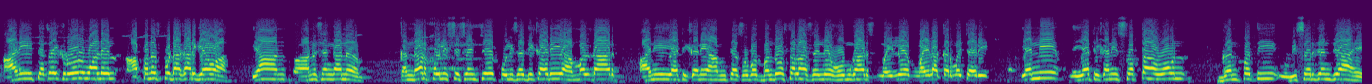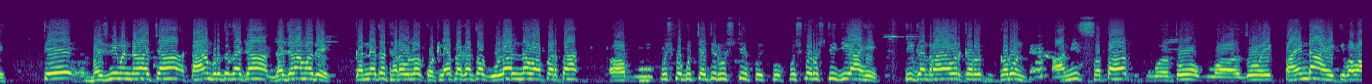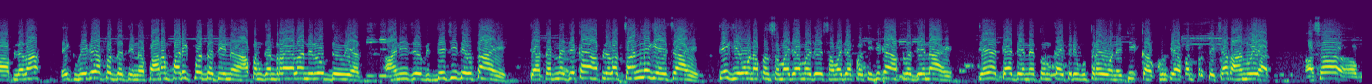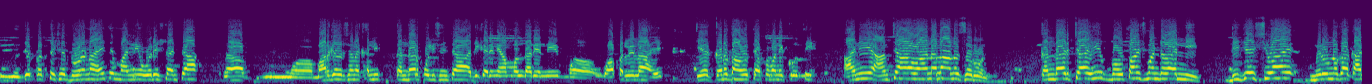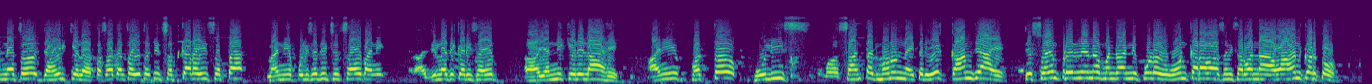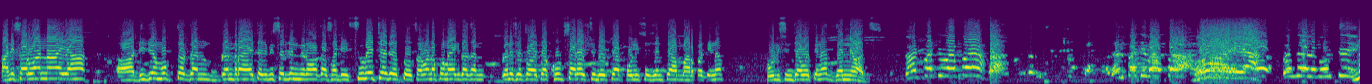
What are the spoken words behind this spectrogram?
आणि त्याचा एक रोल मॉडेल आपणच पुढाकार घ्यावा. या अनु- अनुषंगानं कंधार पोलीस स्टेशनचे पोलीस अधिकारी अंमलदार आणि या ठिकाणी आमच्यासोबत बंदोबस्ताला असलेले होमगार्ड महिले महिला कर्मचारी यांनी या ठिकाणी स्वतः होऊन गणपती विसर्जन जे आहे ते भजनी मंडळाच्या टाळ मृदुकाच्या गजरामध्ये करण्याचं ठरवलं कुठल्याही प्रकारचा गुलाल न वापरता पुष्पगुच्छाची वृष्टी पुष्पवृष्टी जी आहे ती गणरायावर करून आम्ही स्वतः तो जो एक पायंडा आहे की बाबा आपल्याला एक वेगळ्या पद्धतीनं पारंपरिक पद्धतीनं आपण गणरायाला निरोप देऊयात. आणि जे विद्येची देवता आहे त्याकडनं जे काय आपल्याला चांगले घ्यायचं आहे ते घेऊन आपण समाजामध्ये समाजाप्रती जे काय आपलं देणं आहे ते त्या देण्यातून काहीतरी उतराई होण्याची कृती आपण प्रत्यक्षात आणूयात. असं जे प्रत्यक्ष धोरण आहे ते माननीय वरिष्ठांच्या मार्गदर्शनाखाली कंधार पोलिसांच्या अधिकाऱ्यांनी अंमलदार यांनी वापरलेलं आहे. ते करत आहोत त्याप्रमाणे कृती. आणि आमच्या आवाहनाला अनुसरून कंधारच्याही बहुतांश मंडळांनी डीजे शिवाय मिरवणुका काढण्याचं जाहीर केलं तसा त्यांचा यथोचित सत्कारही स्वतः माननीय पोलीस अधीक्षक साहेब आणि जिल्हाधिकारी साहेब यांनी केलेला आहे. आणि फक्त पोलीस सांगतात म्हणून नाही तर हे काम जे आहे ते स्वयंप्रेरणेनं मंडळांनी पुढे होऊन करावं असं मी सर्वांना आवाहन करतो. आणि सर्वांना या डीजे मुक्त गण गणरायाच्या विसर्जन मिरवणुकासाठी शुभेच्छा देतो. सर्वांना पुन्हा एकदा गण गणेशोत्सवाच्या खूप साऱ्या शुभेच्छा पोलीस स्टेशनच्या मार्फतीनं पोलिसांच्या वतीनं धन्यवाद. गणपती बाप्पा! गणपती बाप्पा! मंगल मूर्ती!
